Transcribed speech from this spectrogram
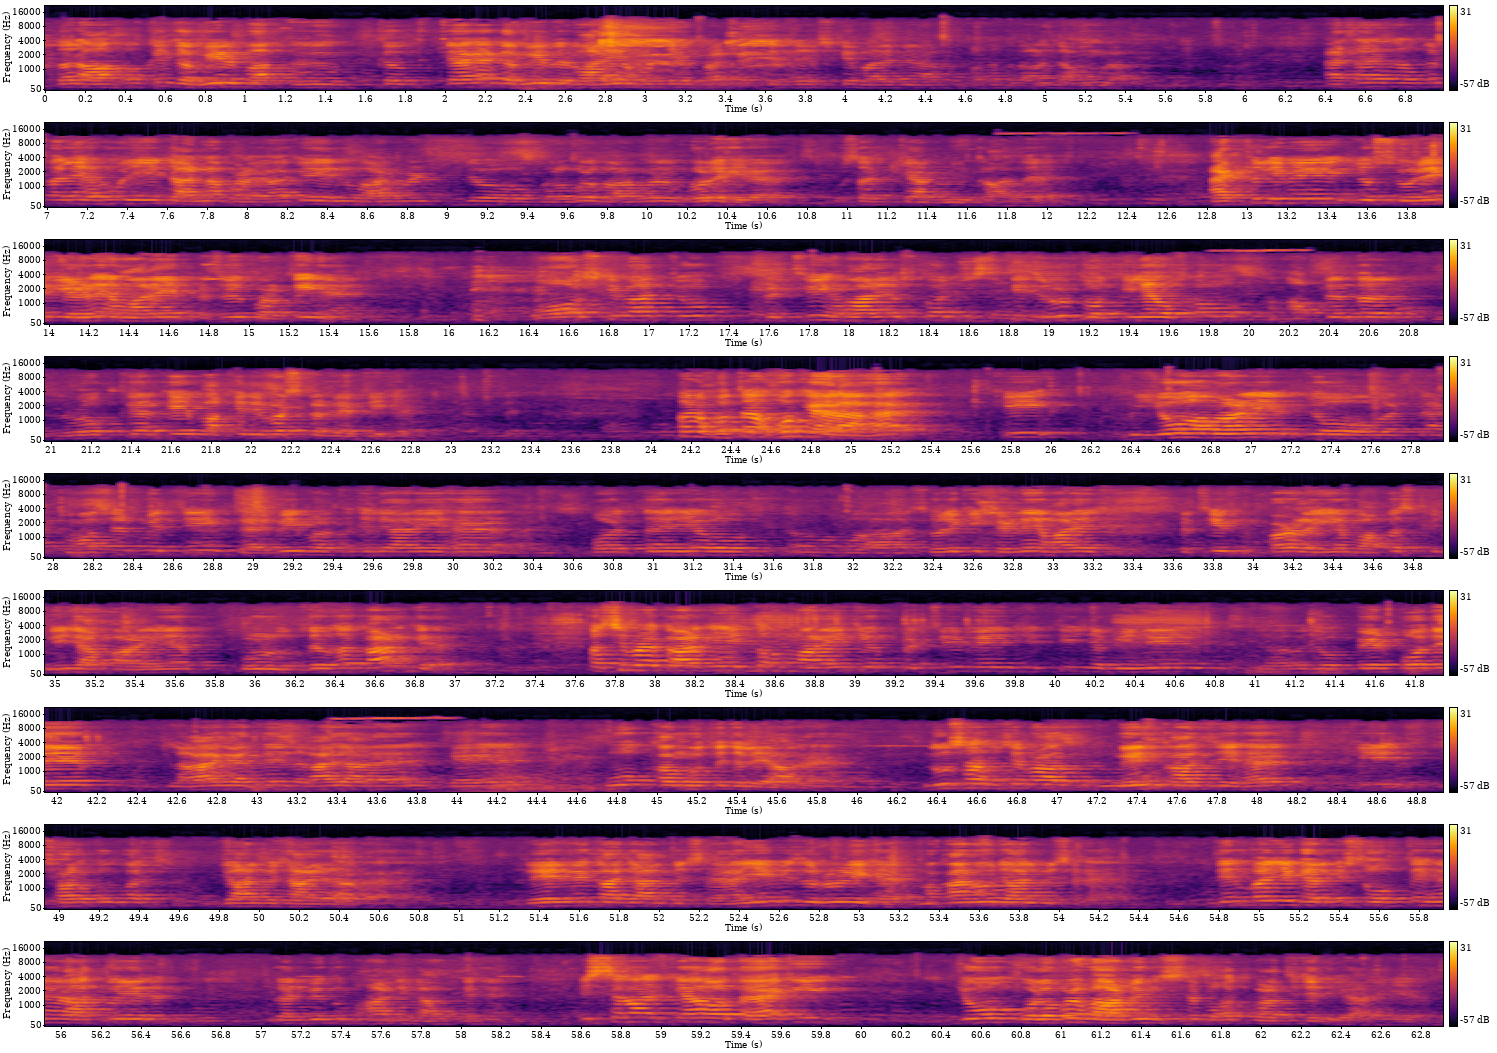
पर आंखों की गंभीर बा- अ, क- क्या क्या गंभीर बीमारियां होती हैं प्रकृति से इसके बारे में आपको पता बताना चाहूँगा ऐसा सबसे पहले हमको ये जानना पड़ेगा कि इन्वायरमेंट जो ग्लोबल वार्मिंग हो रही है, उसका क्या मेन काज है। एक्चुअली में जो सूर्य किरणें हमारे पृथ्वी पड़ती हैं, और उसके बाद जो पृथ्वी हमारे, उसको जिसकी ज़रूरत होती है, उसको अपने अंदर रोक करके बाकी रिवर्स कर देती है। पर होता, हो क्या रहा है कि जो हमारे, जो एटमॉस्फेयर में इतनी गर्मी बढ़ती चली आ रही है, और इतने जो सूर्य की किरणें हमारे पृथ्वी पर पड़ रही हैं, वापस नहीं जा पा रही हैं, पूर्ण रूप से। उसका कारण क्या है? सबसे बड़ा कारण ये तो हमारी जो पृथ्वी में जितनी जमीनें, जो पेड़ पौधे लगाए गए थे, लगाए जा रहे हैं, गए हैं, वो कम होते चले आ रहे हैं। दूसरा सबसे बड़ा मेन कारण ये है कि सड़कों का जाल बिछाया जा रहा है, रेलवे का जाल बिछ रहा है, ये भी ज़रूरी है, मकानों जाल बिछ रहा है। दिन भर ये गर्मी सोखते हैं, रात को ये गर्मी को बाहर निकालते हैं। इस तरह क्या होता है कि जो ग्लोबल वार्मिंग इससे बहुत बढ़ती चली आ रही है।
